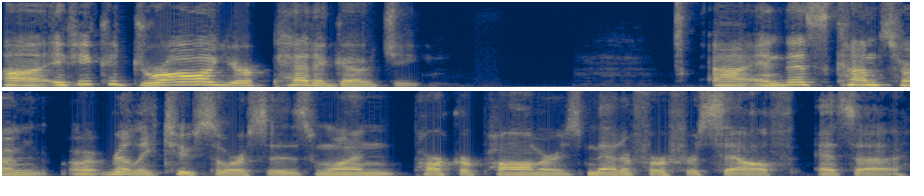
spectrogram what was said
Uh, if you could draw your pedagogy, uh, and this comes from really two sources. One, Parker Palmer's metaphor for self as a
